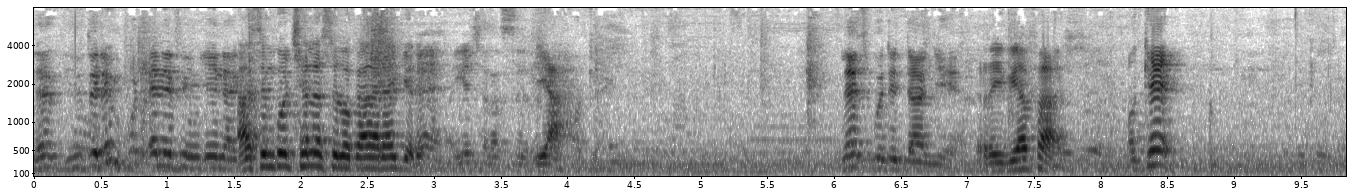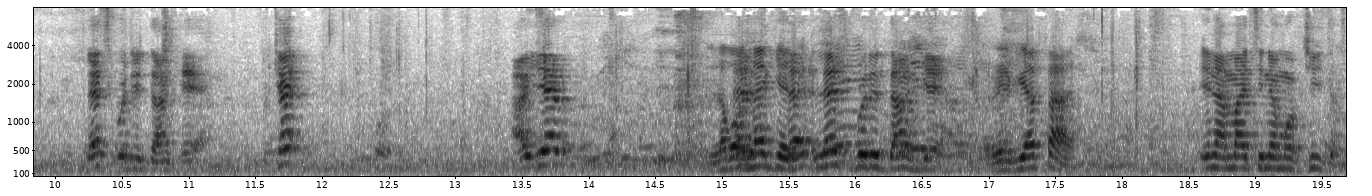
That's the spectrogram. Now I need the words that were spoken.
The- You didn't put anything in. a again. Ah, seng ko tšhela selo ka gare a kere ya Let's put it down here. re bja fase Okay. Let's put it down here. Okay. Again. le Let, let, let's put it down here. re bja fase In the mighty name of Jesus.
